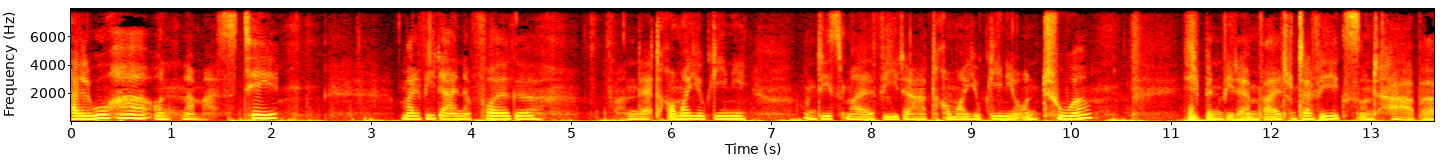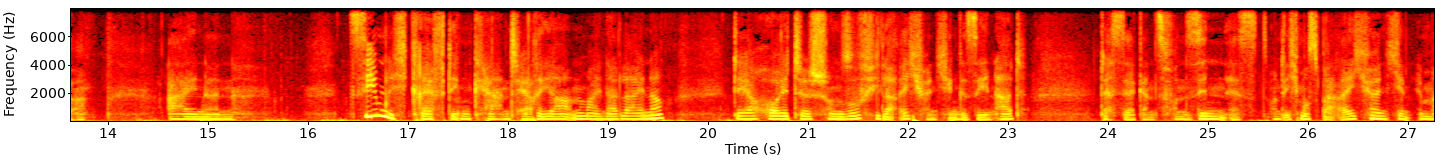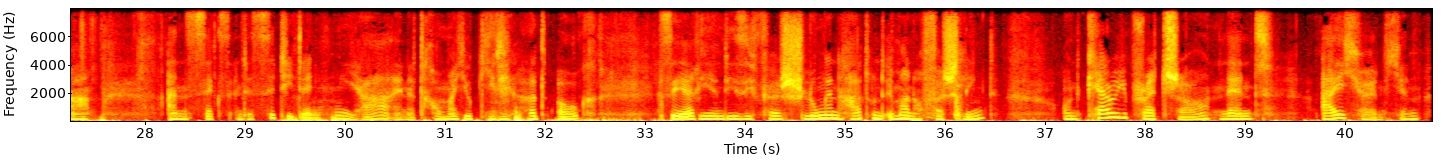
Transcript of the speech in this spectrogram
Aloha und Namaste. Mal wieder eine Folge von der Trauma Yogini und diesmal wieder Trauma Yogini on Tour. Ich bin wieder im Wald unterwegs und habe einen ziemlich kräftigen Kernterrier an meiner Leine, der heute schon so viele Eichhörnchen gesehen hat, dass er ganz von Sinn ist. Und ich muss bei Eichhörnchen immer an Sex and the City denken. Ja, eine Trauma-Yogini hat auch Serien, die sie verschlungen hat und immer noch verschlingt. Und Carrie Bradshaw nennt Eichhörnchen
